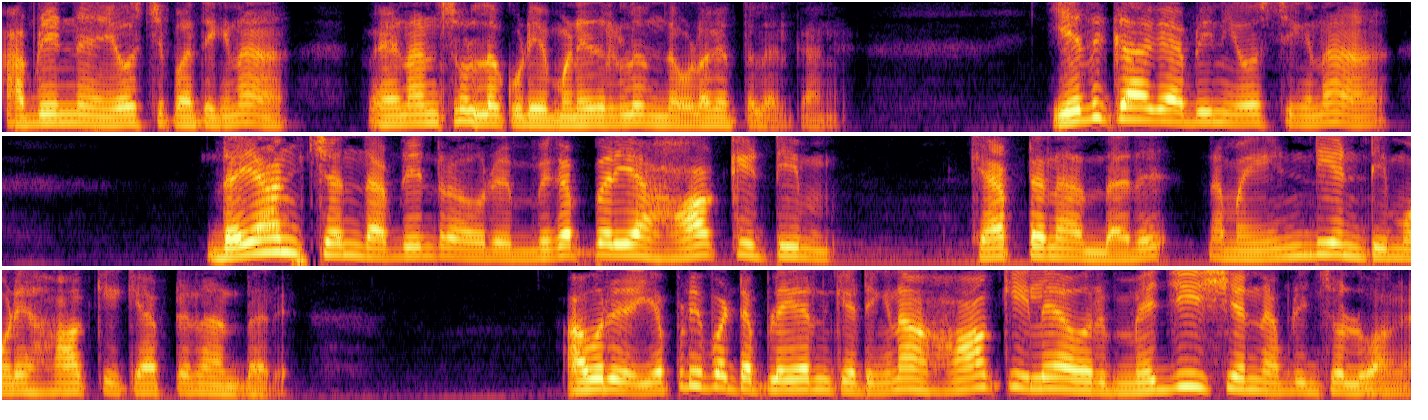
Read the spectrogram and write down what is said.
அப்படின்னு யோசித்து பார்த்தீங்கன்னா வேணான்னு சொல்லக்கூடிய மனிதர்களும் இந்த உலகத்தில் இருக்காங்க. எதுக்காக அப்படின்னு யோசிச்சிங்கன்னா தயான் சந்த் அப்படின்ற ஒரு மிகப்பெரிய ஹாக்கி டீம் கேப்டனாக இருந்தார். நம்ம இந்தியன் டீமோடைய ஹாக்கி கேப்டனாக இருந்தார். அவர் எப்படிப்பட்ட பிளேயர்னு கேட்டிங்கன்னா ஹாக்கியிலே அவர் மெஜிஷியன் அப்படின்னு சொல்லுவாங்க.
